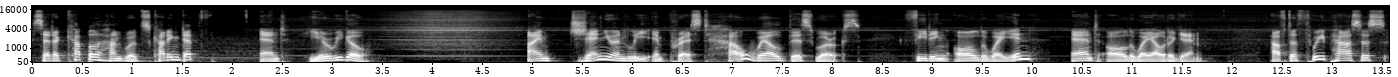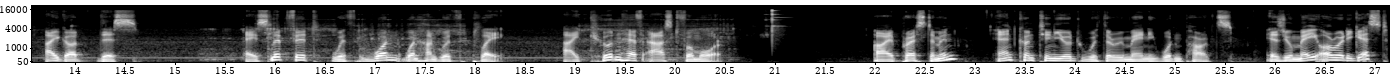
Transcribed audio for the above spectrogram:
set a couple hundredths cutting depth, and here we go. I'm genuinely impressed how well this works, feeding all the way in and all the way out again. After three passes, I got this. A slip fit with 1 100th play. I couldn't have asked for more. I pressed them in and continued with the remaining wooden parts. As you may already guessed,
